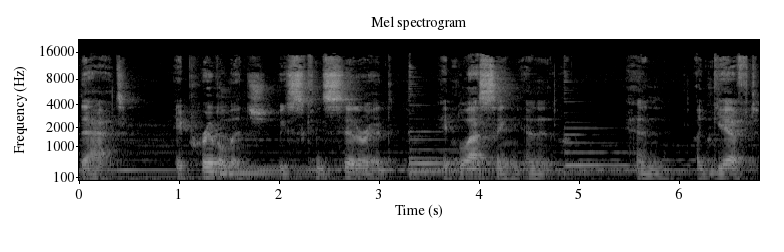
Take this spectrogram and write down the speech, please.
that a privilege. We consider it a blessing and and a gift.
